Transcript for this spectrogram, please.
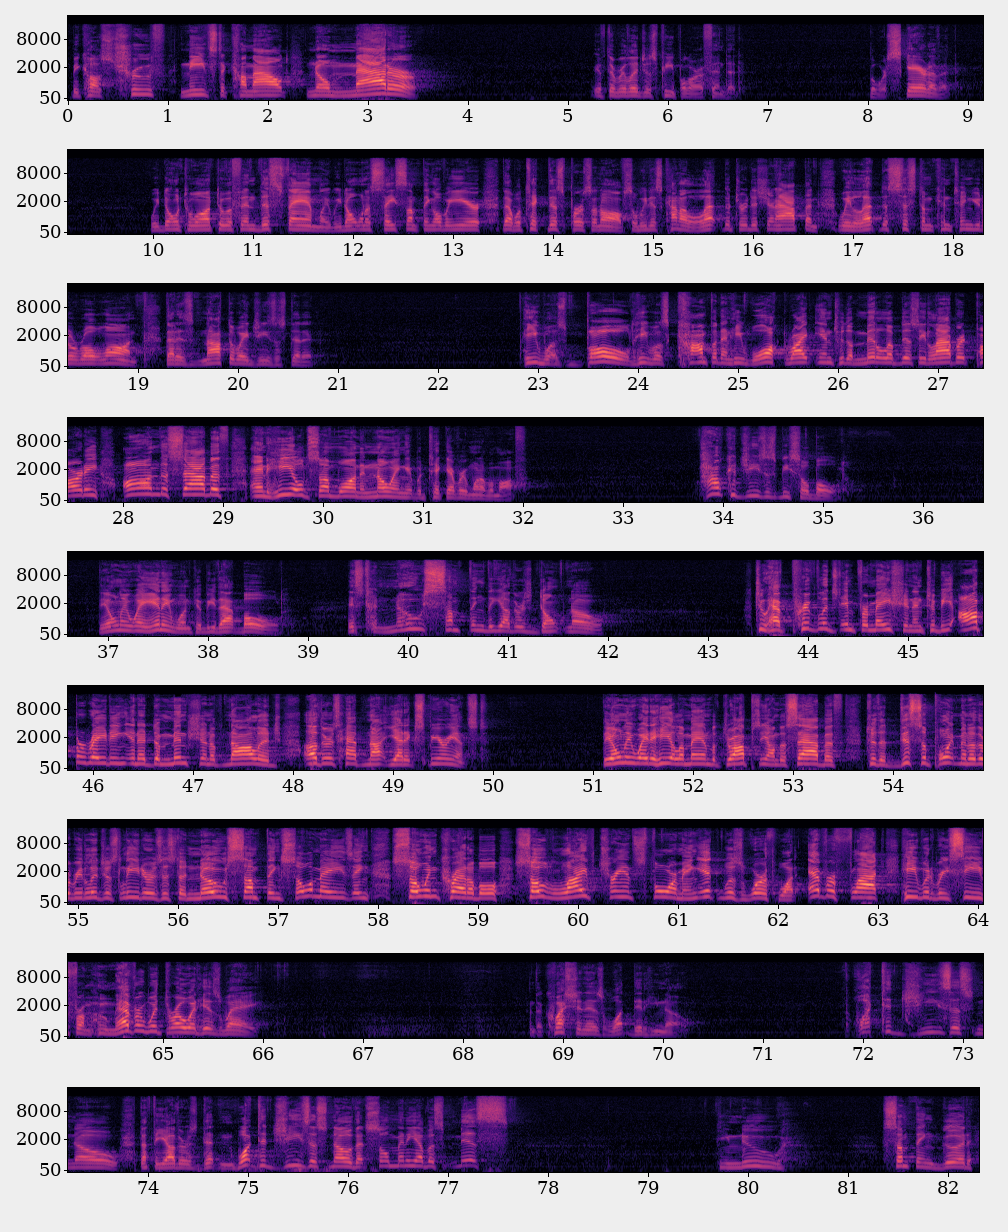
Because truth needs to come out no matter if the religious people are offended. But we're scared of it. We don't want to offend this family. We don't want to say something over here that will tick this person off. So we just kind of let the tradition happen. We let the system continue to roll on. That is not the way Jesus did it. He was bold. He was confident. He walked right into the middle of this elaborate party on the Sabbath and healed someone and knowing it would tick every one of them off. How could Jesus be so bold? The only way anyone could be that bold is to know something the others don't know, to have privileged information, and to be operating in a dimension of knowledge others have not yet experienced. The only way to heal a man with dropsy on the Sabbath, to the disappointment of the religious leaders, is to know something so amazing, so incredible, so life transforming, it was worth whatever flack he would receive from whomever would throw it his way. And the question is, what did he know? What did Jesus know that the others didn't? What did Jesus know that so many of us miss? He knew something good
